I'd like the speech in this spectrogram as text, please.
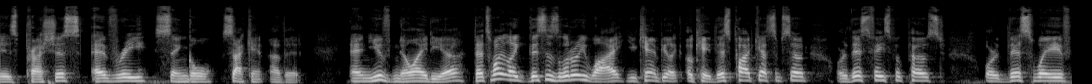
is precious every single second of it. And you have no idea. That's why, like, this is literally why you can't be like, okay, this podcast episode or this Facebook post or this wave,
